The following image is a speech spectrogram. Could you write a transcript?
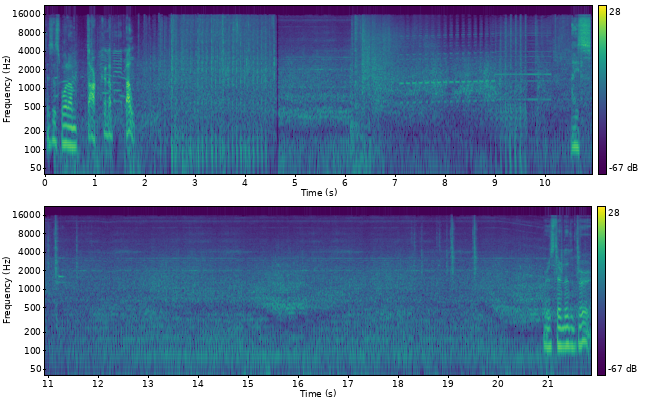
This is what I'm talking about. Nice. Where's their little bird?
